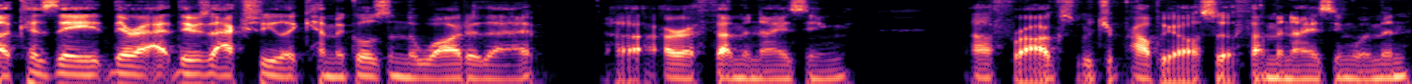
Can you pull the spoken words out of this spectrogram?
because uh, they there there's actually like chemicals in the water that uh, are effeminizing uh, frogs, which are probably also feminizing women,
